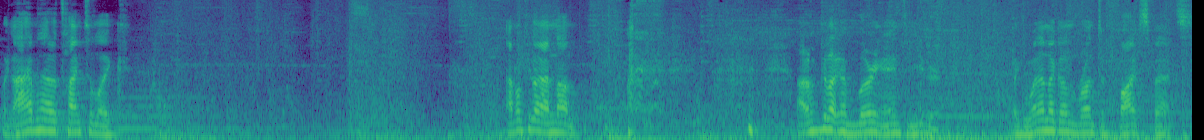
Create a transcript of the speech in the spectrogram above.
Like I haven't had a time to like I don't feel like I'm not I don't feel like I'm learning anything either. Like when am I gonna run to five specs?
